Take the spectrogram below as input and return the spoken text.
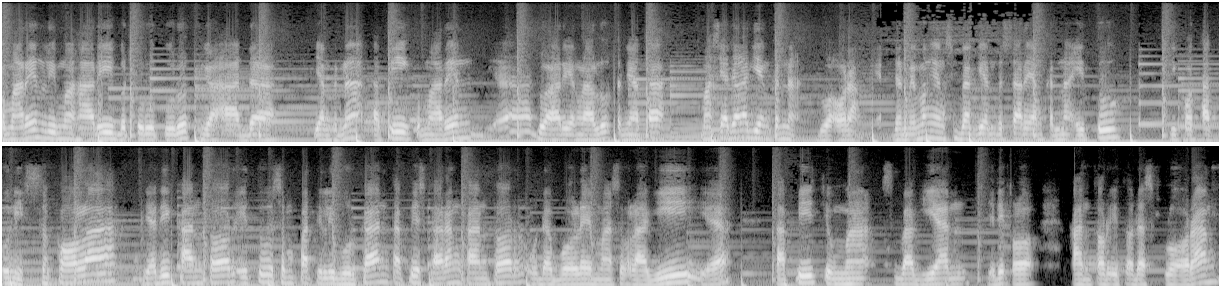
Kemarin lima hari berturut-turut nggak ada yang kena, tapi kemarin ya dua hari yang lalu ternyata masih ada lagi yang kena dua orang. Ya. Dan memang yang sebagian besar yang kena itu di kota Tunis. Sekolah, jadi kantor itu sempat diliburkan, tapi sekarang kantor udah boleh masuk lagi ya. Tapi cuma sebagian. Jadi kalau kantor itu ada 10 orang,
